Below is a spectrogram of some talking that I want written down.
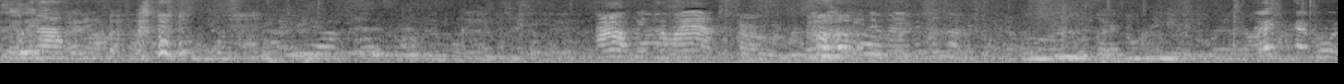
เสียเวลาอ้าวปิดทำไมอะเฮ้ยใครพูด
